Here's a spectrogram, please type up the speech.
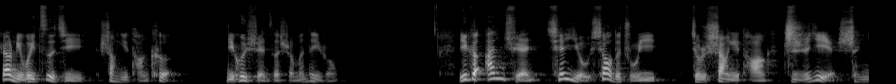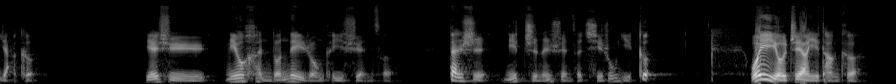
让你为自己上一堂课，你会选择什么内容？一个安全且有效的主意就是上一堂职业生涯课。也许你有很多内容可以选择，但是你只能选择其中一个。我也有这样一堂课，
